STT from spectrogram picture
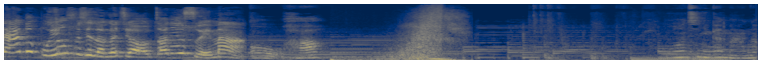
大家都不用复习那么久，早点睡嘛。哦，好。王琪，你干嘛呢？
